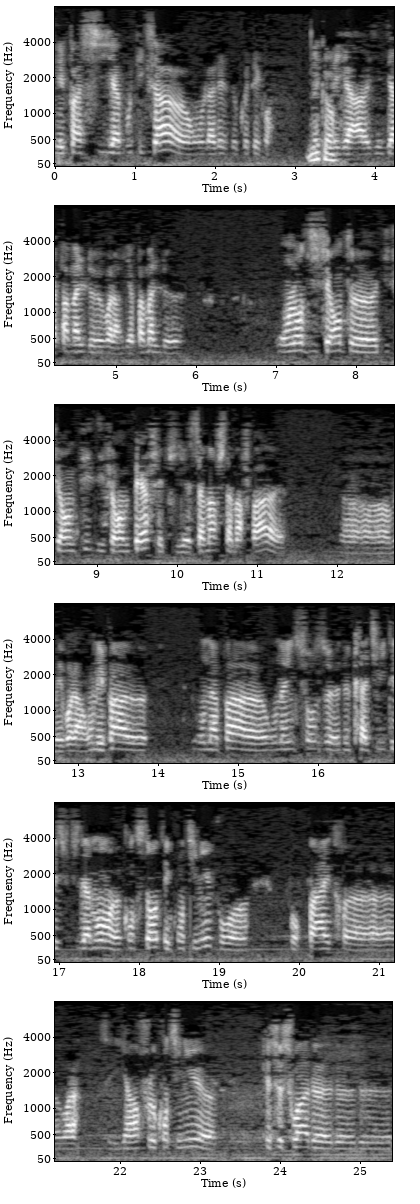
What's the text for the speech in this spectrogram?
n'est pas si aboutie que ça, on la laisse de côté quoi. D'accord. Il y a, y a pas mal de voilà, il y a pas mal de on lance différentes euh, différentes pistes, différentes perches et puis euh, ça marche, ça marche pas. Euh, mais voilà, on n'est pas on n'a pas on a une source de créativité suffisamment constante et continue pour pour pas être voilà il y a un flow continu que ce soit de, de, de,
